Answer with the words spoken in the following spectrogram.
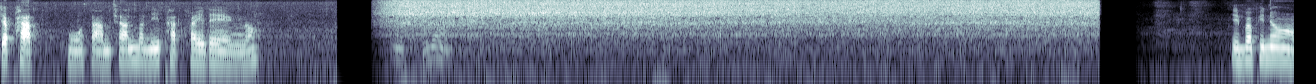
จะผัดหมูสามชั้นวันนี้ผัดไฟแดงเนาะเห็นป่ะพี่น้อง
